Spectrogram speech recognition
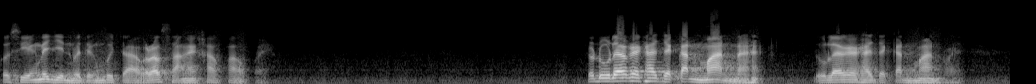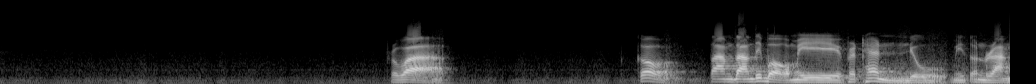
ก็เสียงได้ยินไปถึงพระเจ้าก็รับสั่งให้เข้าเฝ้าไปเราดูแล้วคล้ายๆจะกั้นม่านนะฮะดูแล้วคล้ายๆจะกั้นม่านไว้เพราะว่าก็ ตามตามที่บอกมีพระแท่นอยู่มีต้นรัง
